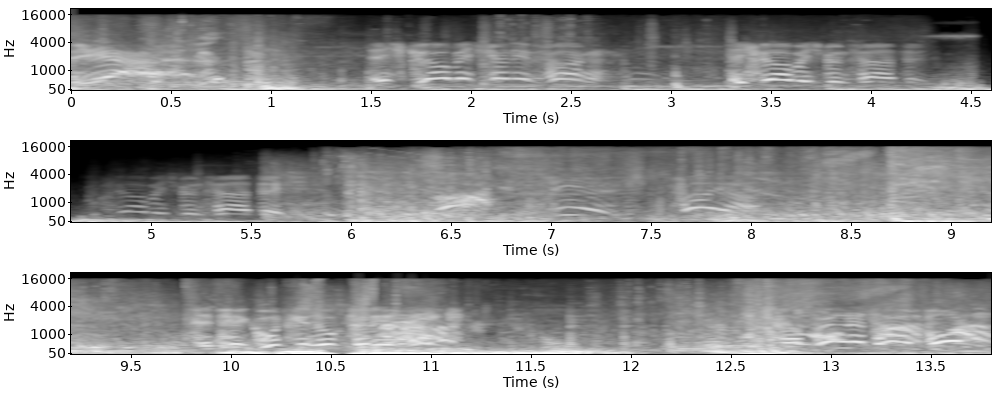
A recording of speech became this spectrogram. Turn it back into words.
Ja! Ich glaube, ich kann ihn fangen. Ich glaube, ich bin fertig. Ich glaube, ich bin fertig. Ziel! Feuer! Sind wir gut genug für den Sieg? Verbündeter am Boden!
